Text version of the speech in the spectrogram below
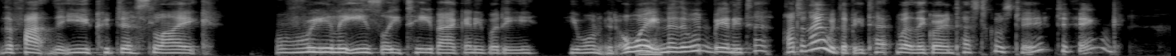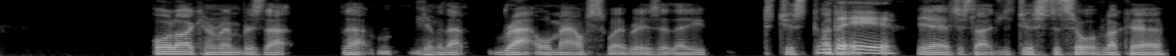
the fact that you could just like really easily teabag anybody you wanted. Oh wait, Yeah. no, there wouldn't be any. Te- I don't know. Would there be? Te- well, they grow in testicles too. Do you think? All I can remember is that that you know that rat or mouse, whatever it is that they to just With the ear. yeah, just like just a sort of like a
